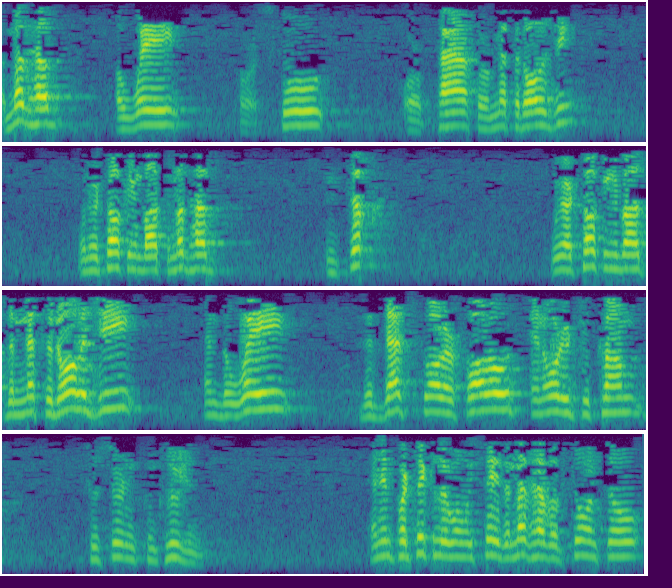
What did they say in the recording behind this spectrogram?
A madhab, a way or a school or path or methodology, when we're talking about the madhab in fiqh, we are talking about the methodology and the way that that scholar followed in order to come to certain conclusions. And in particular, when we say the madhab of so and so,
